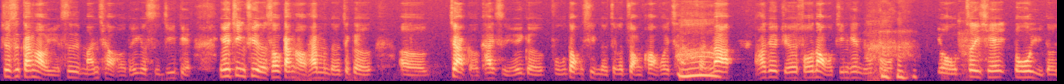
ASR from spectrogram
就是刚好也是蛮巧合的一个时机点。因为进去的时候，刚好他们的这个呃价格开始有一个浮动性的这个状况会产生，那他就觉得说，那我今天如果 有这些多余的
